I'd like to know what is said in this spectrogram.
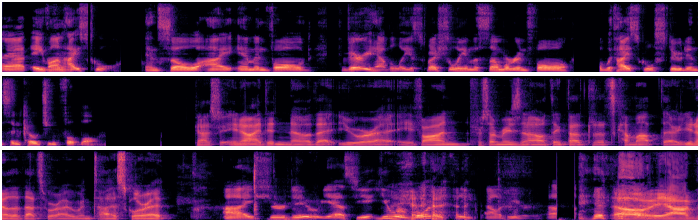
at Avon High School. And so I am involved very heavily, especially in the summer and fall, with high school students and coaching football. Gosh, You know, I didn't know that you were at Avon. For some reason, I don't think that that's come up there. You know that that's where I went to high school, right? I sure do. Yes, you you were royalty out here. Uh, oh yeah, I'm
